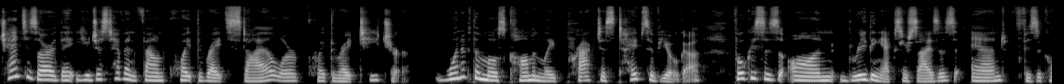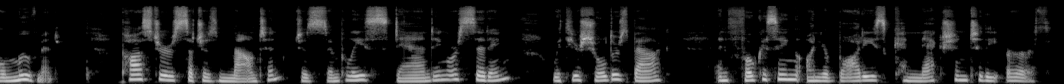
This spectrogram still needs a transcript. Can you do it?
Chances are that you just haven't found quite the right style or quite the right teacher. One of the most commonly practiced types of yoga focuses on breathing exercises and physical movement. Postures such as mountain, which is simply standing or sitting with your shoulders back and focusing on your body's connection to the earth,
